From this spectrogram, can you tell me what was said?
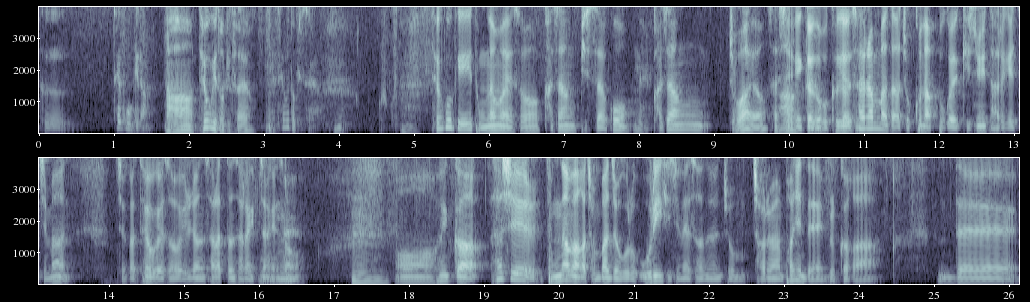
그 태국이랑 아 태국이 더 비싸요. 네, 태국도 비싸요. 태국이 동남아에서 가장 비싸고 네. 가장 좋아요 사실. 아, 그러니까 그래요? 뭐 그게 사람마다 좋고 나쁘고의 기준이 다르겠지만 제가 태국에서 1년 살았던 사람 입장에서 네. 음. 어 그러니까 사실 동남아가 전반적으로 우리 기준에서는 좀 저렴한 편인데 물가가 근데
